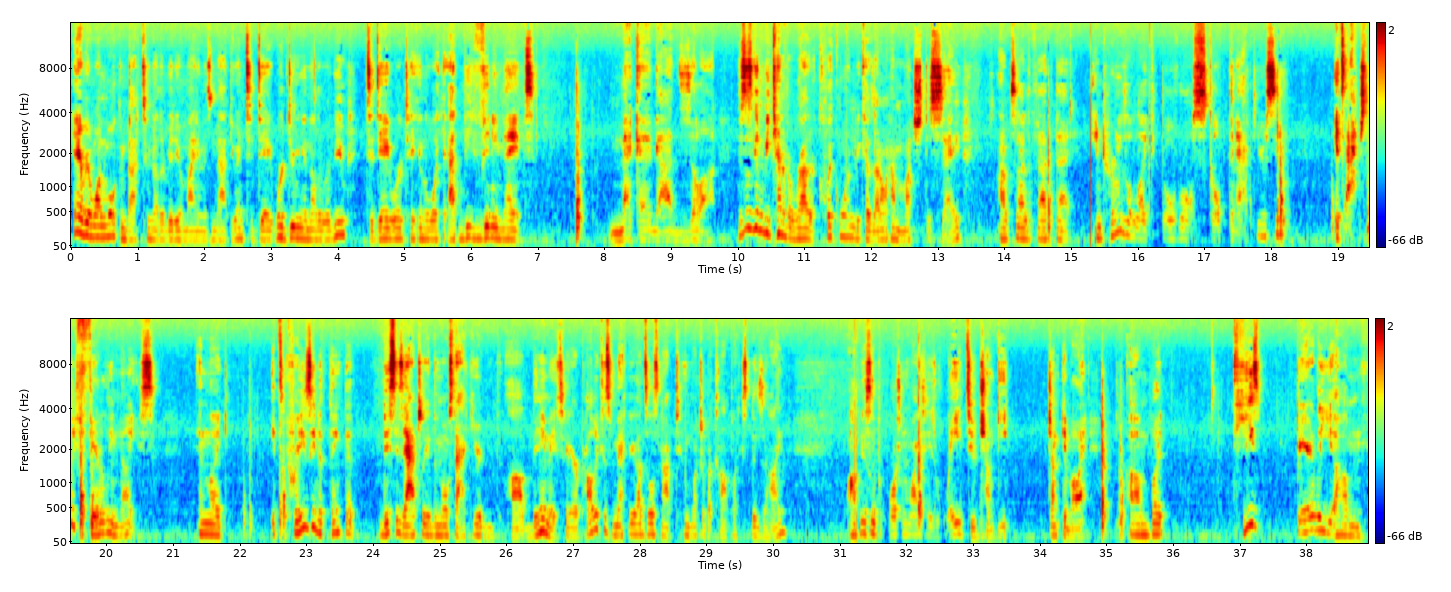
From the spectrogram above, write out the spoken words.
Hey everyone, welcome back to another video. My name is Matthew and today we're doing another review. Today we're taking a look at the Vinimates Mecha Godzilla. This is going to be kind of a rather quick one because I don't have much to say outside of the fact that in terms of like the overall sculpt and accuracy, it's actually fairly nice. And like, it's crazy to think that this is actually the most accurate uh, Vinimates figure, probably because Mechagodzilla is not too much of a complex design. Obviously, proportion-wise, he's way too chunky. Chunky boy. Um, but he's fairly um,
